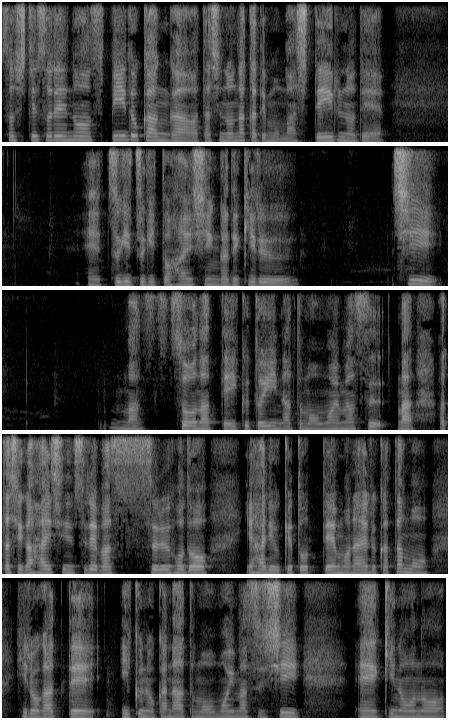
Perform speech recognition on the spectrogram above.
そしてそれのスピード感が私の中でも増しているので、えー次々と配信ができるし、まあ、そうなっていくといいなとも思います。まあ、私が配信すればするほど、やはり受け取ってもらえる方も広がっていくのかなとも思いますし、えー昨日の、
